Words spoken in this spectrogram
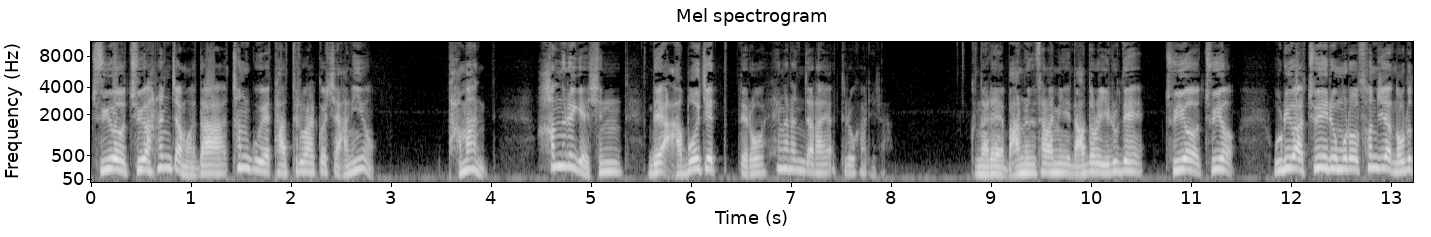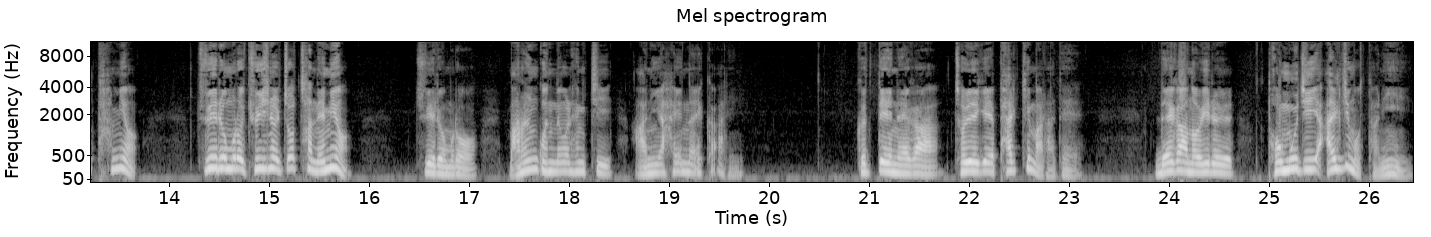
주여 주여 하는 자마다 천국에 다 들어갈 것이 아니요 다만 하늘에 계신 내 아버지의 뜻대로 행하는 자라야 들어가리라. 그날에 많은 사람이 나더러 이르되 주여 주여 우리가 주의 이름으로 선지자 노릇하며 주의 이름으로 귀신을 쫓아내며 주의 이름으로 많은 권능을 행치 아니하였나이까 하리니 그때 내가 저에게 밝히 말하되 내가 너희를 도무지 알지 못하니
